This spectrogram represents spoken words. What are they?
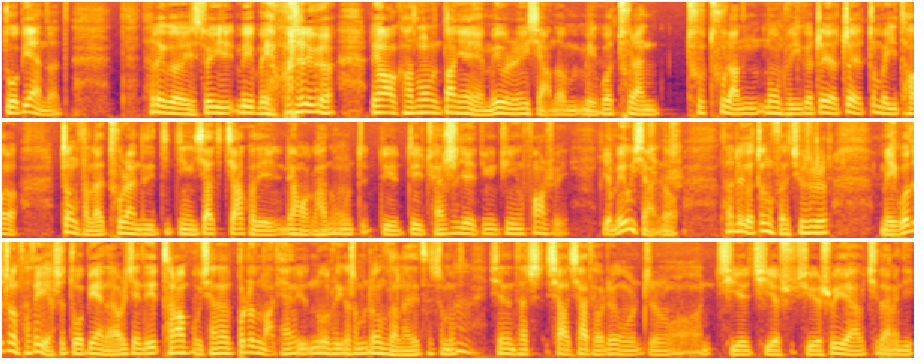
多变的，它这个所以美美国的这个量化宽松当年也没有人想到美国突然。突突然弄出一个这这这么一套政策来，突然的进行加加快的量化宽松，对对对全世界进进行放水，也没有想到，他这个政策其实美国的政策它也是多变的，而且那特朗普现在不知道哪天弄出一个什么政策来，他什么现在他下下调这种这种企业企业企业税啊，其他问题，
